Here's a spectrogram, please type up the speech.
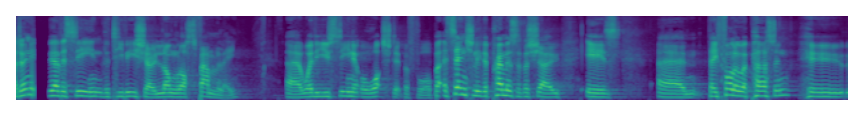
I don't know if you've ever seen the TV show Long Lost Family, uh, whether you've seen it or watched it before, but essentially the premise of the show is um, they follow a person who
